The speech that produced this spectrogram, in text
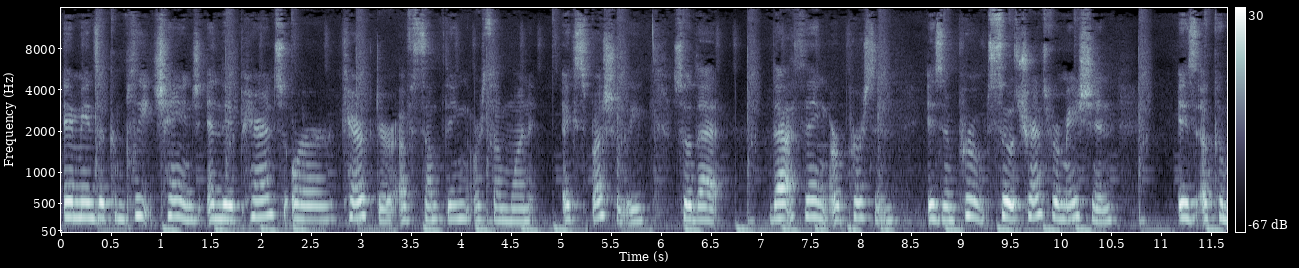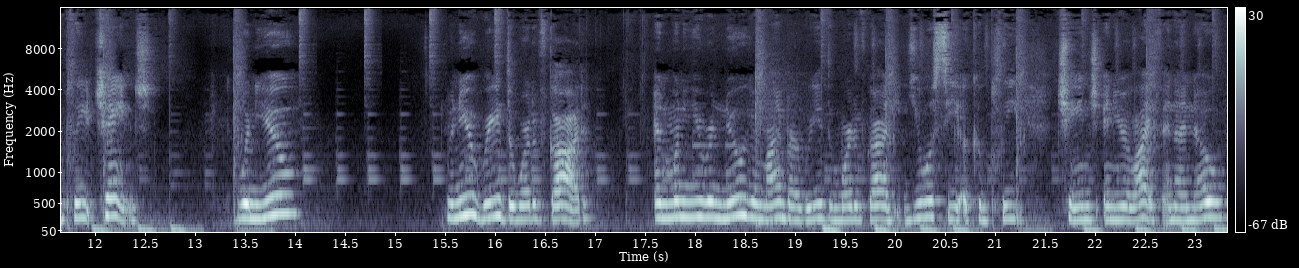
it means a complete change in the appearance or character of something or someone, especially so that that thing or person is improved. So transformation is a complete change. When you when you read the word of God and when you renew your mind by reading the word of God, you will see a complete change in your life. And I know,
